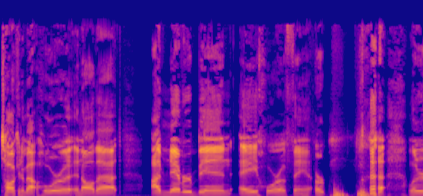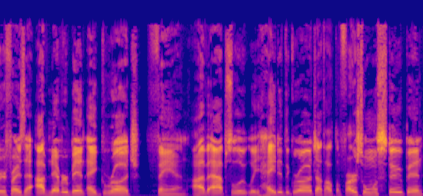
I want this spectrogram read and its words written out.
talking about horror and all that. I've never been a horror fan, or let me rephrase that. I've never been a grudge fan. I've absolutely hated the grudge. I thought the first one was stupid,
